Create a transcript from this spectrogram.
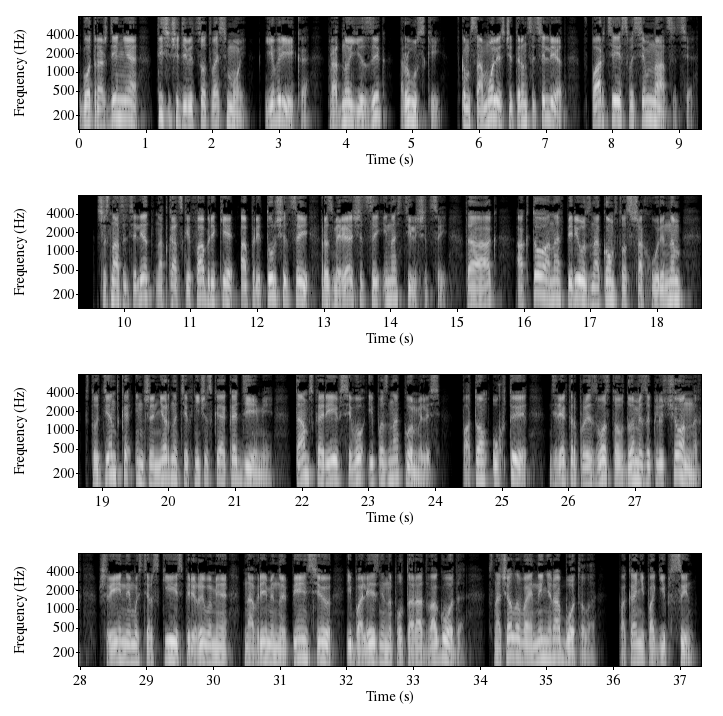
Год рождения 1908. Еврейка. Родной язык русский. В комсомоле с 14 лет, в партии с 18. С 16 лет на ткацкой фабрике апритурщицей, размеряльщицей и настильщицей. Так, а кто она в период знакомства с Шахуриным? Студентка инженерно-технической академии. Там, скорее всего, и познакомились. Потом, ух ты, директор производства в доме заключенных, швейные мастерские с перерывами на временную пенсию и болезни на полтора-два года. С начала войны не работала, пока не погиб сын.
